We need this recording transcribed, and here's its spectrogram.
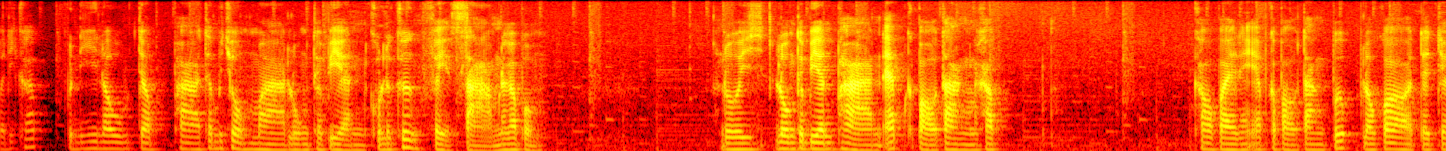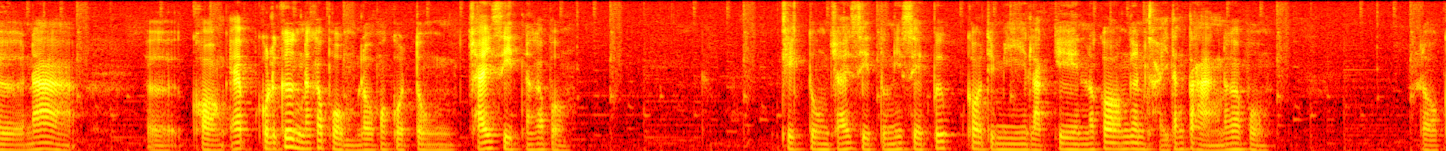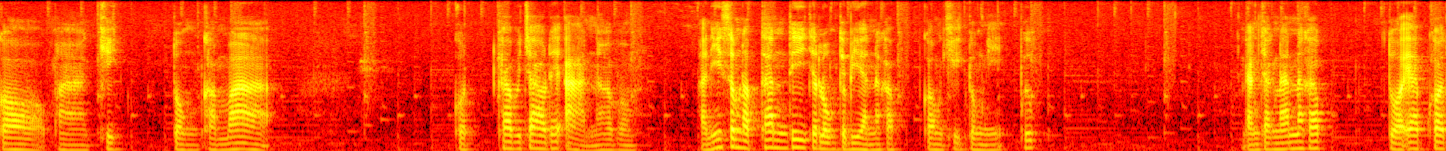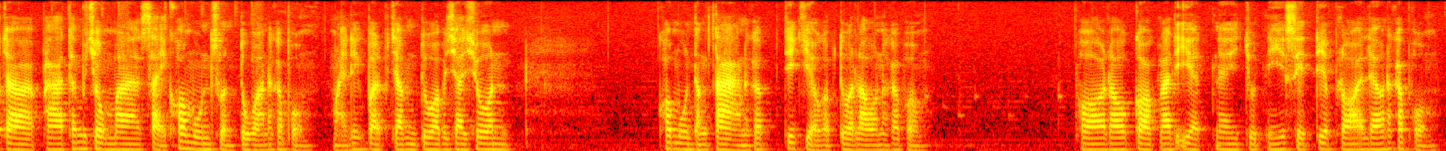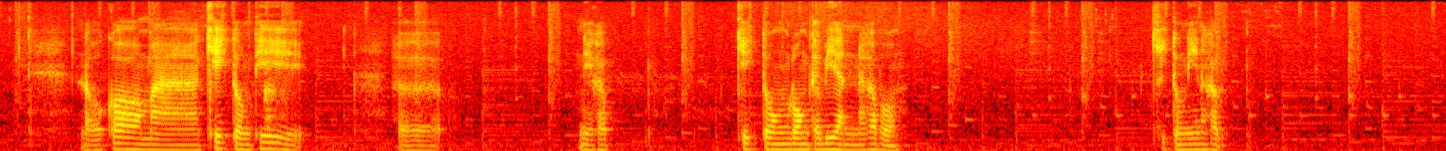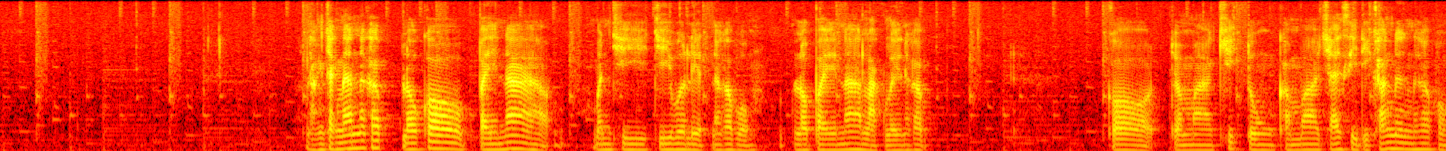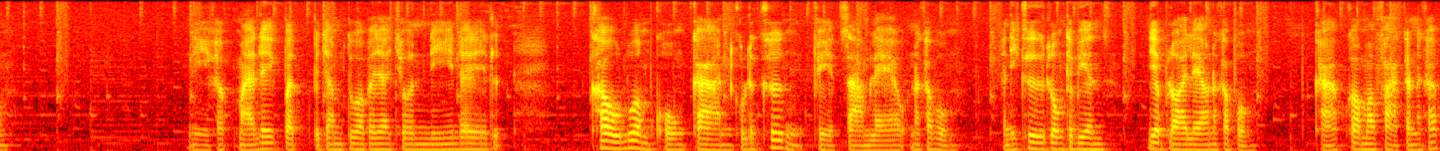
วัสดีครับ วันนี้เราจะพาท่านผู้ชมมาลงทะเบียนคนละครึ่งเฟสสามนะครับผม โดยลงทะเบียนผ่านแอปกระเป๋าตังค์นะครับ เข้าไปในแอปกระเป๋าตังค์ปุ๊บเราก็จะเจอหน้าออของแอปคนละครึ่งนะครับผม เรามากดตรงใช้สิทธิ์นะครับผม คลิกตรงใช้สิทธิ์ตรงนี้เสร็จปุ๊บก็จะมีหลักเกณฑ์แล้วก็เงื่อนไขต่างๆนะครับผม เราก็มาคลิกตรงคำว่า กดข้าพเจ้าได้อ่านนะครับผมอันนี้สำหรับท่านที่จะลงทะเบียนนะครับ ก็มาคลิกตรงนี้ปุ๊บหลังจากนั้นนะครับ ตัวแอปก็จะพาท่านผู้ชมมาใส่ข้อมูลส่วนตัวนะครับผม หมายเลขบัตรประจำตัวประชาชน ข้อมูลต่างๆนะครับ ที่เกี่ยวกับตัวเรานะครับผม พอเรากรอกรายละเอียดในจุดนี้เสร็จเรียบร้อยแล้วนะครับผม เราก็มาคลิกตรงที่เออนี่ครับ คลิกตรงลงทะเบียนนะครับผม คลิกตรงนี้นะครับ หลังจากนั้นนะครับเราก็ไปหน้าบัญชี G w a l l e t นะครับผม เราไปหน้าหลักเลยนะครับ ก็จะมาคลิกตรงคำว่าใช้สิทธิ์อีกครั้งหนึ่งนะครับผม นี่ครับหมายเลขบัตรประจำตัวประชาชนนี้ได้เข้าร่วมโครงการคนละครึ่งเฟสสามแล้วนะครับผม อันนี้คือลงทะเบียนเรียบร้อยแล้วนะครับผม ครับก็มาฝากกันนะครับ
